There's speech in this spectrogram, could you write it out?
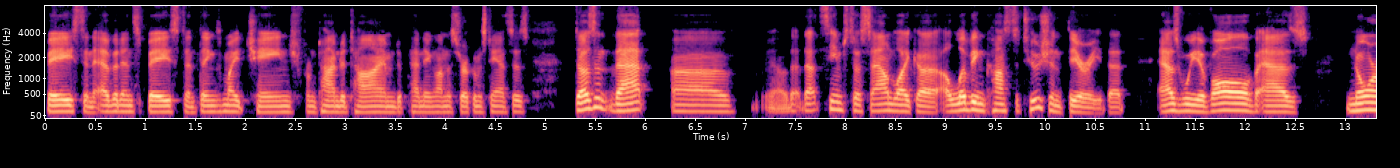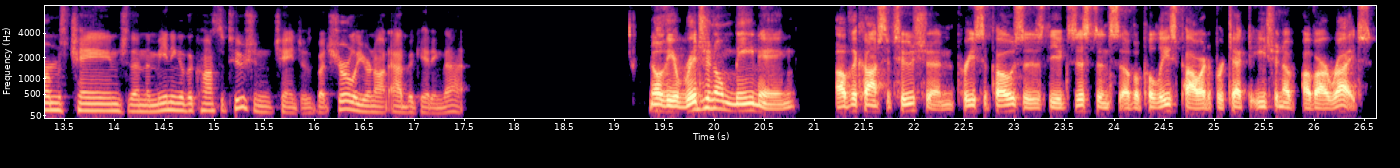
based and evidence based, and things might change from time to time depending on the circumstances. Doesn't that uh, you know, that, that seems to sound like a, a living constitution theory that as we evolve, as norms change, then the meaning of the Constitution changes. But surely you're not advocating that. No, the original meaning of the Constitution presupposes the existence of a police power to protect each of, of our rights.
